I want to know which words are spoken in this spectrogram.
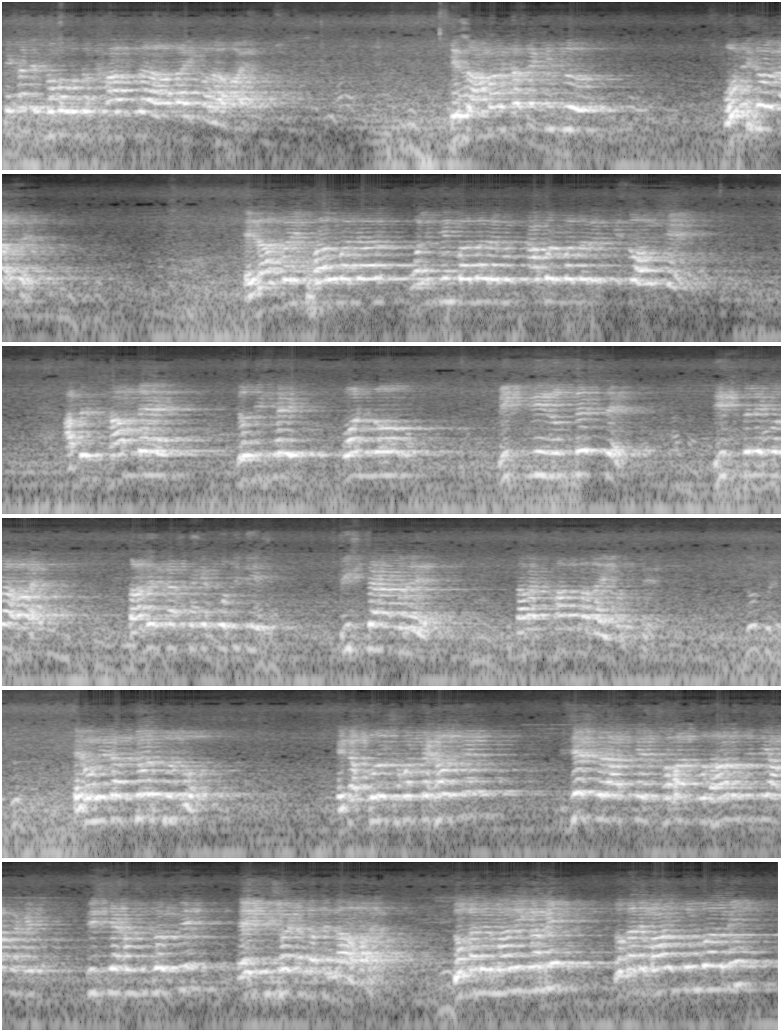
সেখানে সম্ভবত খাজনা আদায় করা হয়। কিন্তু আমার কাছে কিছু অভিযোগ আছে। এই রাজবাড়ী ফল বাজার পলিথিন বাজার এবং কাপড় বাজারের কিছু অংশে। আপনার সামনে যদি সেই পণ্য বিক্রির উদ্দেশ্যে ডিসপ্লে করা হয়, তাদের কাছ থেকে প্রতিদিন বিশ টাকা করে তারা খাওয়া আদায় করছে। এবং এটা জোরপূর্বক এটা পুরসভার দেখা উচিত। বিশেষ করে আজকের সবার প্রধান অতিথি আপনাকে দৃষ্টি আকর্ষণ করছি, এই বিষয়টা যাতে না হয়। দোকানের মালিক আমি, দোকানে মাল তুলবো আমি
